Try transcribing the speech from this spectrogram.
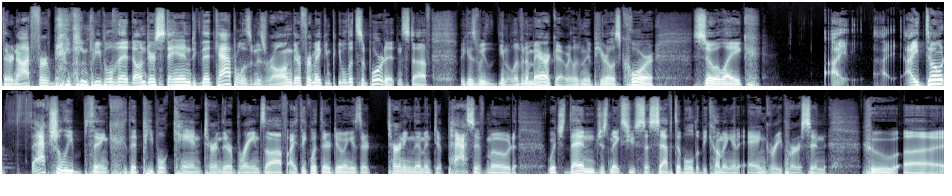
they're not for making people that understand that capitalism is wrong. They're for making people that support it and stuff because we you know live in america. We live in the imperialist core. So like i i, I don't actually think that people can turn their brains off. I think what they're doing is they're turning them into passive mode which then just makes you susceptible to becoming an angry person who uh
